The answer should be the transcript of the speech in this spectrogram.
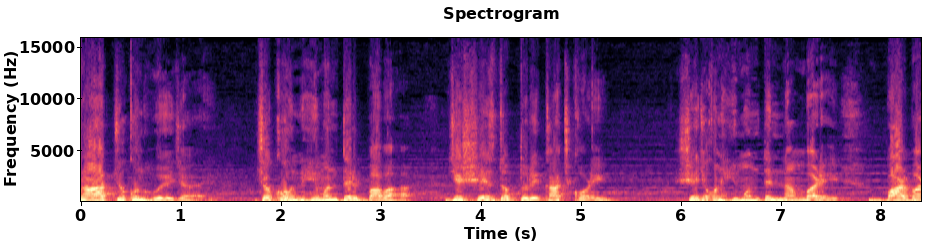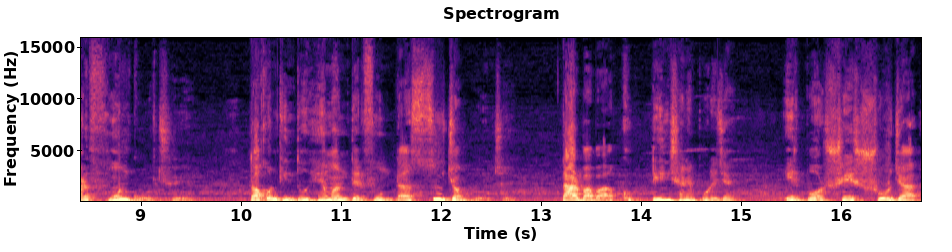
রাত যখন হয়ে যায়, যখন হেমন্তের বাবা যে শেষ দপ্তরে কাজ করে সে যখন হেমন্তের নাম্বারে বারবার ফোন করছে, তখন কিন্তু হেমন্তের ফোনটা সুইচ অফ বলছে। তার বাবা খুব টেনশানে পড়ে যায়। এরপর সে সোজা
